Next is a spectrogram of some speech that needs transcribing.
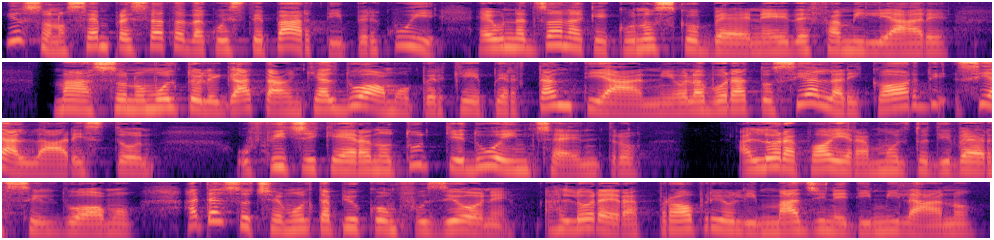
Io sono sempre stata da queste parti, per cui è una zona che conosco bene ed è familiare. Ma sono molto legata anche al Duomo perché per tanti anni ho lavorato sia alla Ricordi sia all'Ariston uffici che erano tutti e due in centro. Allora poi era molto diverso il Duomo, adesso c'è molta più confusione, allora era proprio l'immagine di Milano.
